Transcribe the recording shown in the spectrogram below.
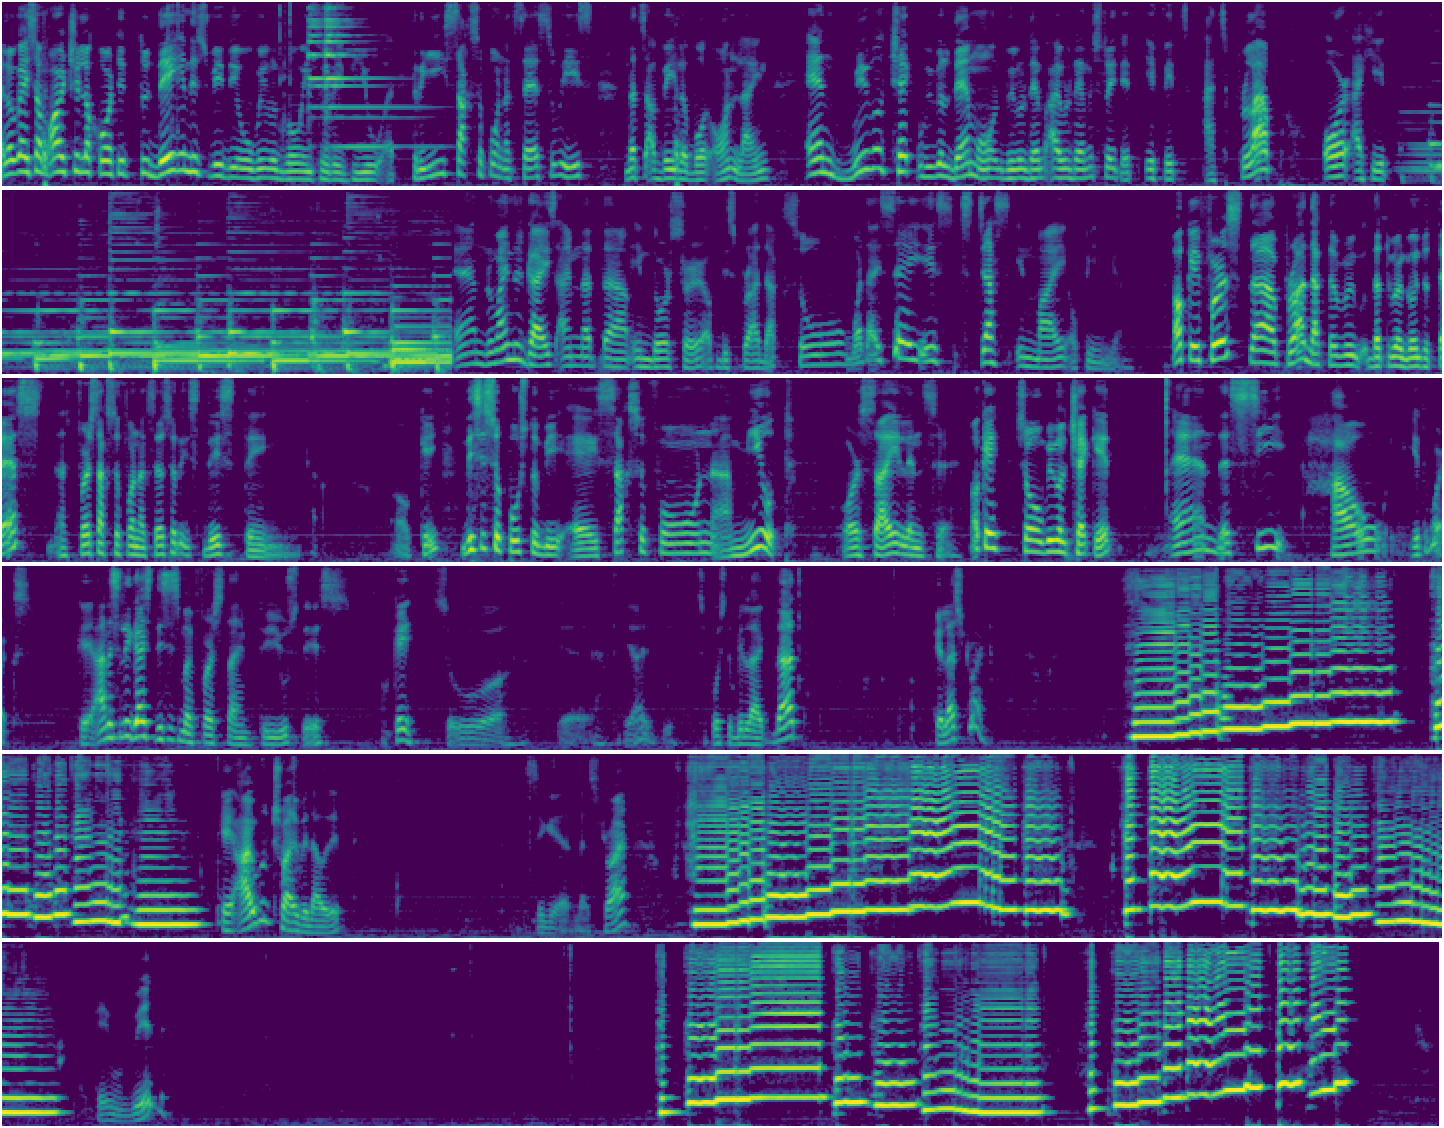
Hello guys, I'm Archie Lacorte. Today in this video, we will going to review a three saxophone accessories that's available online and we will check, we will demo, we will dem I will demonstrate it if it's a flop or a hit. And reminder guys, I'm not the endorser of this product. So what I say is it's just in my opinion. Okay, first uh, product that we're, that we're going to test, uh, first saxophone accessory is this thing. Okay, this is supposed to be a saxophone uh, mute or silencer. Okay, so we will check it and uh, see how it works. Okay, honestly guys, this is my first time to use this. Okay, so uh, yeah, yeah, it's supposed to be like that. Okay, let's try. I will try without it. See Sige, let's try. Okay, with.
